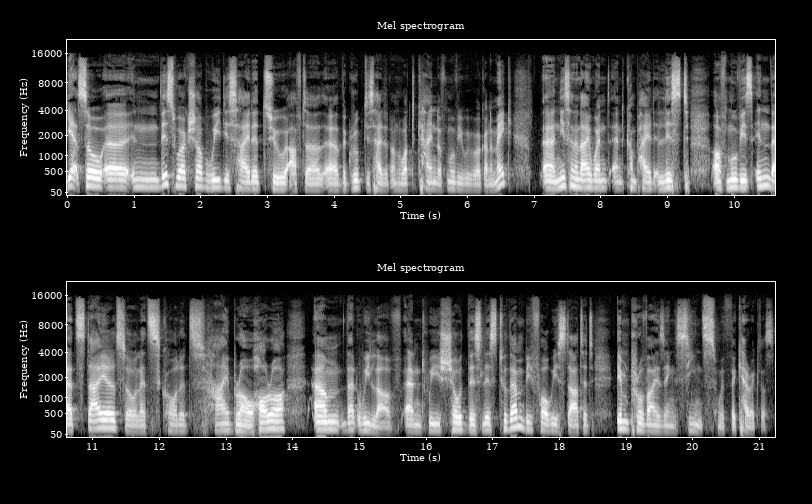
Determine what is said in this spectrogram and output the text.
yeah, so uh, in this workshop, we decided to, after uh, the group decided on what kind of movie we were going to make, uh, Nissan and I went and compiled a list of movies in that style. So let's call it highbrow horror um, that we love. And we showed this list to them before we started improvising scenes with the characters.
